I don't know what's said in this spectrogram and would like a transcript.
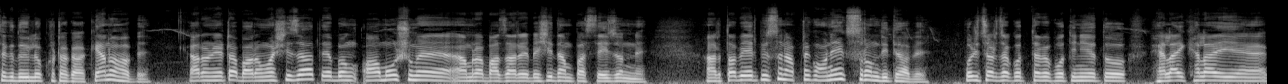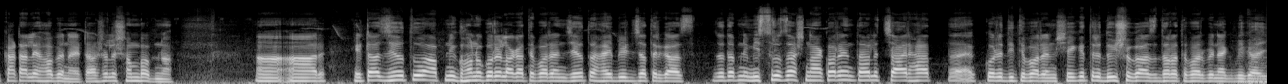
থেকে দুই লক্ষ টাকা। কেন হবে? কারণ এটা বারো মাসি জাত এবং অমৌসুমে আমরা বাজারে বেশি দাম পাচ্ছি এই জন্যে। আর তবে এর পিছনে আপনাকে অনেক শ্রম দিতে হবে। পরিচর্যা করতে হবে প্রতিনিয়ত, হেলাই খেলাই কাটালে হবে না, এটা আসলে সম্ভব না। আর এটা যেহেতু আপনি ঘন করে লাগাতে পারেন, যেহেতু হাইব্রিড জাতের গাছ, যদি আপনি মিশ্র চাষ না করেন, তাহলে চার হাত করে দিতে পারেন। সেই ক্ষেত্রে দুইশো গাছ ধরাতে পারবেন এক বিঘায়।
